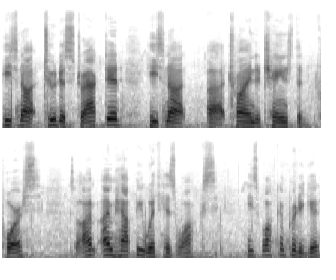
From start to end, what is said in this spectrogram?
He's not too distracted. He's not uh, trying to change the course. So I'm, I'm happy with his walks. He's walking pretty good.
